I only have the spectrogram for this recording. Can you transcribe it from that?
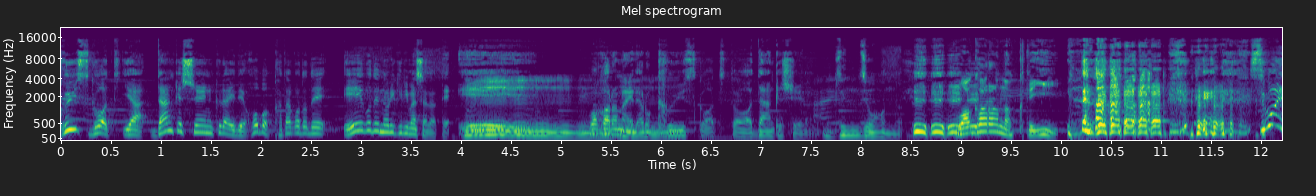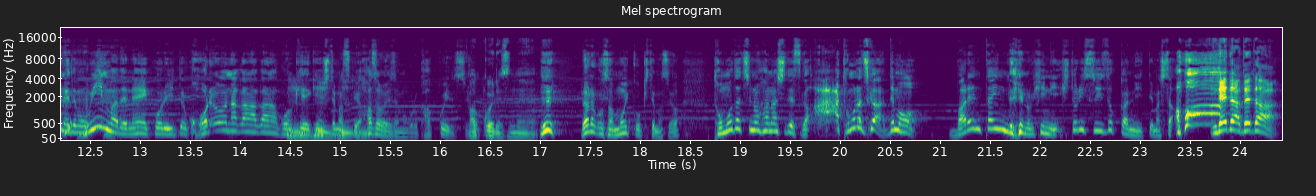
グイスゴットやダンケシューンくらいでほぼ片言で英語で乗り切りました。だってえうんうんうんうんーわからないだろグイスゴットとダンケシューン全然わかんないわからなくていいすごいねでもウィンまでねこれ言ってるこれはなかなかなこの経験してますけどハサウェイさんもこれかっこいいですよかっこいいですねえララコさんもう一個来てますよ友達の話ですがああ友達かでもバレンタインデーの日に一人水族館に行ってました出た出た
